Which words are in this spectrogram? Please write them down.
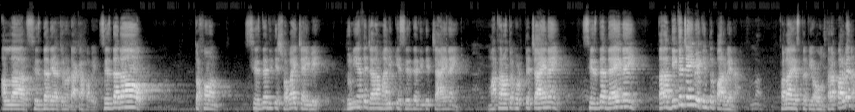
আল্লাহর সিজদা দেওয়ার জন্য ডাকা হবে। সিজদা দাও। তখন সিজদা দিতে সবাই চাইবে। দুনিয়াতে যারা মালিককে সিজদা দিতে চায় নাই, মাথা নত করতে চায় নাই, সেজদা দেয় নাই, তারা দিতে চাইবে কিন্তু পারবে না। ফালা ইয়াস্তাতিউন, তারা পারবে না।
